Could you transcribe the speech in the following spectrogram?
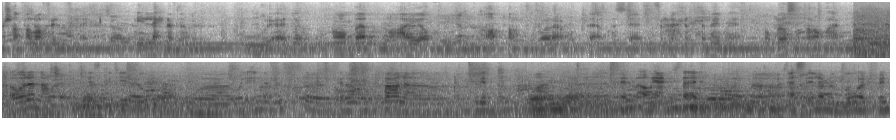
مش هنطلع فيلم في الآخر. إيه اللي إحنا بنعمله؟ ده ويعني نقعد بقى نعيط ونقطع في ورق وبتاع. بس يعني في الآخر تمام يعني. ربنا سترها معانا اولا عشان كان ناس كتير قوي ولأن الناس كانت متفاعله جدا. مع الفيلم أو يعني سألت أسئلة من جوه الفيلم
